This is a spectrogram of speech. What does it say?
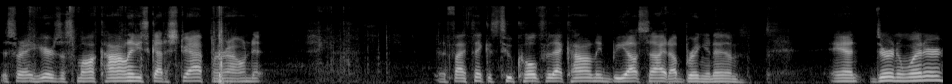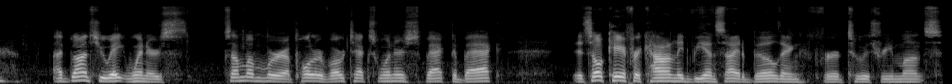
this right here is a small colony. It's got a strap around it. And if I think it's too cold for that colony to be outside, I'll bring it in. And during the winter, I've gone through eight winters. Some of them were polar vortex winters back to back. It's okay for a colony to be inside a building for two or three months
